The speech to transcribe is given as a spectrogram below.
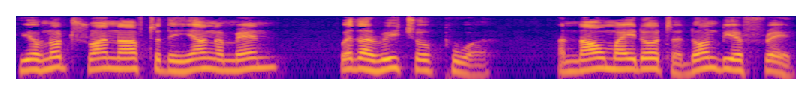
You have not run after the younger men, whether rich or poor. And now, my daughter, don't be afraid.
